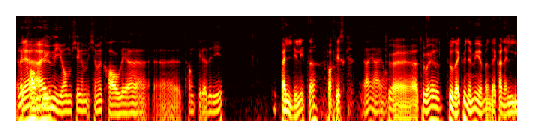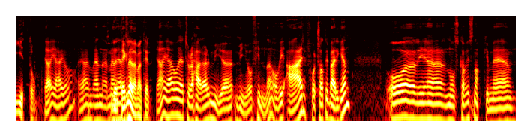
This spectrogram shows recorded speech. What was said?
Eller det kan er du mye om kjem kjemikalietankerederier? veldig lite, faktisk. Ja, jeg Jeg tror jeg, jeg, tror jeg trodde jeg kunne mye, men det kan jeg lite om. Ja, jeg òg. Ja, Så dette jeg- gleder jeg meg til. Ja, jeg, og jeg tror her er det mye, mye å finne. Og vi er fortsatt i Bergen. Og vi, eh, nå skal vi snakke med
